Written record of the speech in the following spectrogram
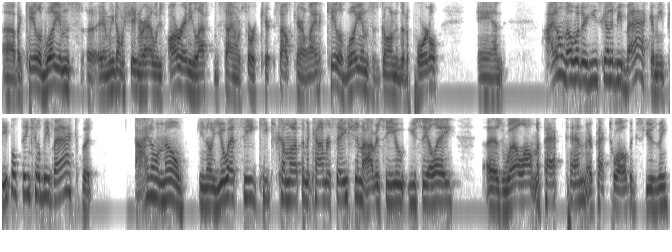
Uh, but Caleb Williams, uh, and we know Shane Rattler's already left and signed with South Carolina. Caleb Williams has gone into the portal, and I don't know whether he's going to be back. I mean, people think he'll be back, but I don't know. You know, USC keeps coming up in the conversation. Obviously, UCLA as well out in the Pac-10 or Pac-12, excuse me.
